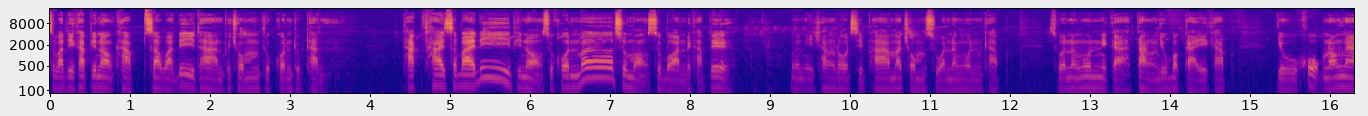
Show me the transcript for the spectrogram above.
สวัสดีครับพี่น้องครับ สวัสดีทานผู้ชมทุกคนทุกท่าน ทักทายสบายดีพี่น้องสุคนเมื่อสุหมองสุบอลเลยครับเด้อเมื่อนี้ช่างโรดสิพามาชมสวนองุ่นครับ สวนองุ่นนี่กะตั้งอยู่บ่ไกลครับ อยู่โคกน้องนา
